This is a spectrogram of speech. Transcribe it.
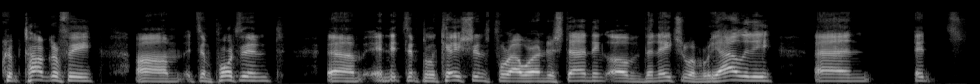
cryptography. Um, it's important um, in its implications for our understanding of the nature of reality, and it's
